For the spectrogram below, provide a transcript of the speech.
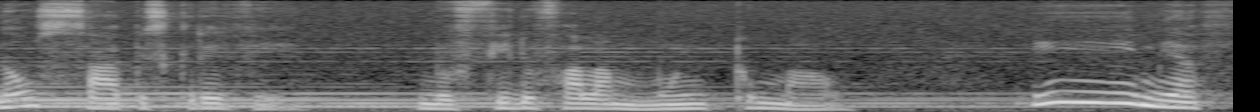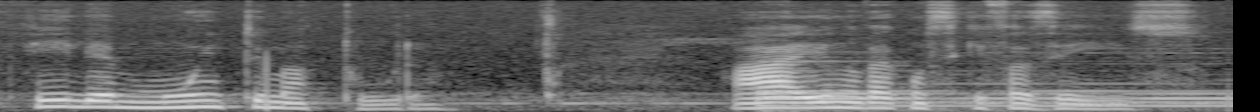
não sabe escrever, meu filho fala muito mal. E minha filha é muito imatura. Ah, ele não vai conseguir fazer isso.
